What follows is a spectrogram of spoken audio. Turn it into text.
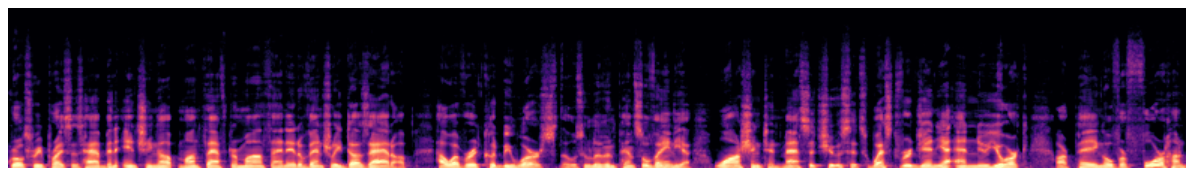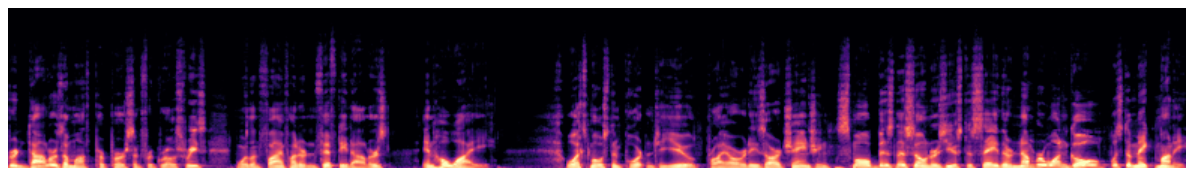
Grocery prices have been inching up month after month, and it eventually does add up. However, it could be worse. Those who live in Pennsylvania, Washington, Massachusetts, West Virginia, and New York are paying over $400 a month per person for groceries, more than $550 in Hawaii. What's most important to you? Priorities are changing. Small business owners used to say their number one goal was to make money.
